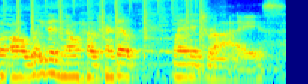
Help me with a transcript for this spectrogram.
I'll let you guys know how it turns out when it dries.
